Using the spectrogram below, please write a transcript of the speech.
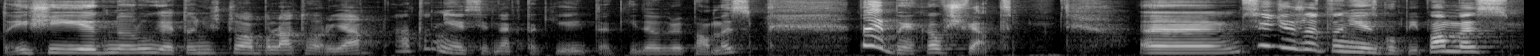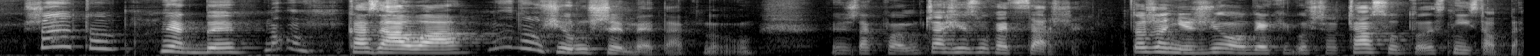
to jeśli je ignoruje, to niszczy laboratoria, a to nie jest jednak taki, taki dobry pomysł. No i pojechał w świat. Yy, stwierdził, że to nie jest głupi pomysł, że to jakby no, kazała, no to się ruszymy, tak, no, że tak powiem, trzeba się słuchać starszych. To, że nie żyją od jakiegoś czasu, to jest nieistotne.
